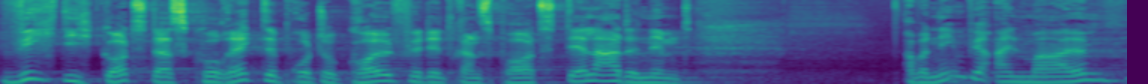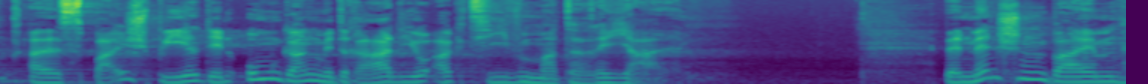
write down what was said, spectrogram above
wichtig Gott das korrekte Protokoll für den Transport der Lade nimmt. Aber nehmen wir einmal als Beispiel den Umgang mit radioaktivem Material. Wenn Menschen beim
